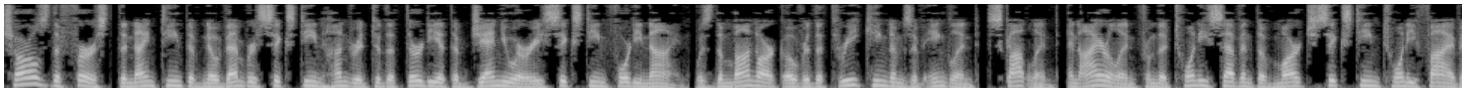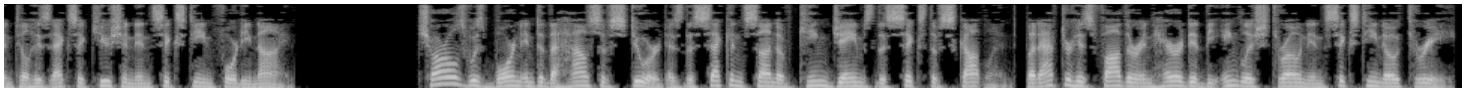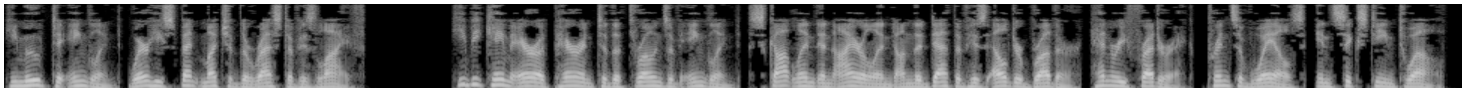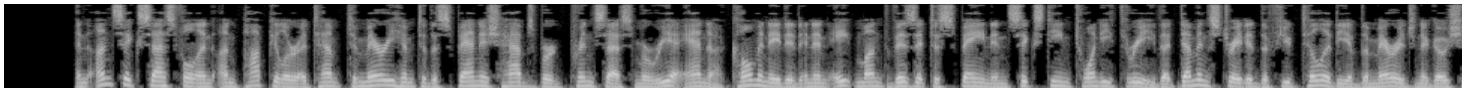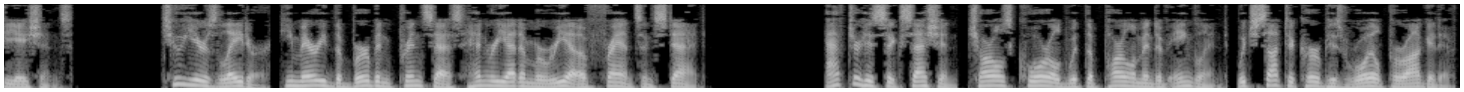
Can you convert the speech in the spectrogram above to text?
Charles I, the 19th of November 1600 to the 30th of January 1649, was the monarch over the three kingdoms of England, Scotland, and Ireland from the 27th of March 1625 until his execution in 1649. Charles was born into the House of Stuart as the second son of King James VI of Scotland, but after his father inherited the English throne in 1603, he moved to England, where he spent much of the rest of his life. He became heir apparent to the thrones of England, Scotland and Ireland on the death of his elder brother, Henry Frederick, Prince of Wales, in 1612. An unsuccessful and unpopular attempt to marry him to the Spanish Habsburg princess Maria Anna culminated in an eight-month visit to Spain in 1623 that demonstrated the futility of the marriage negotiations. Two years later, he married the Bourbon princess Henrietta Maria of France instead. After his succession, Charles quarrelled with the Parliament of England, which sought to curb his royal prerogative.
